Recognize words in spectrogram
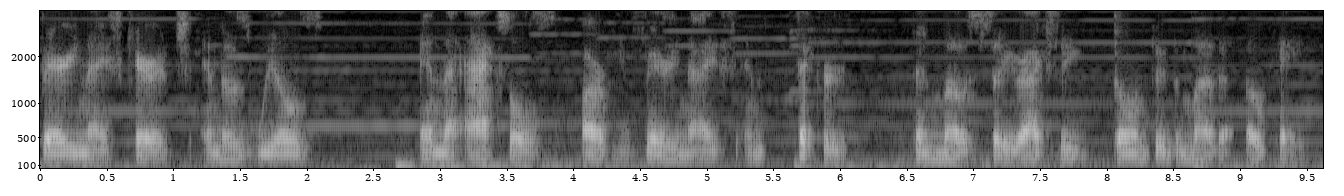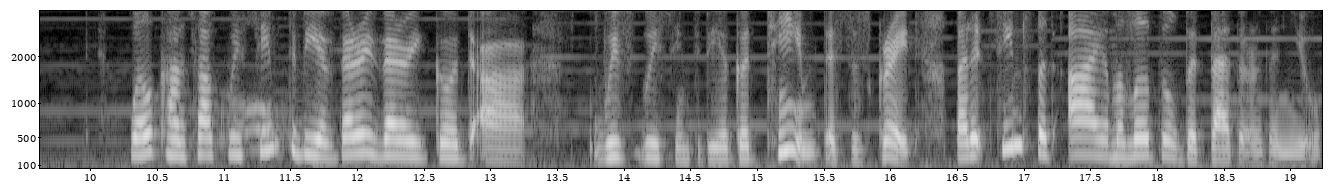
very nice carriage, and those wheels and the axles are very nice and thicker than most, so you're actually going through the mud okay. Well, Kansak, we seem to be a very, very good. Uh, we we seem to be a good team. This is great. But it seems that I am a little bit better than you.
